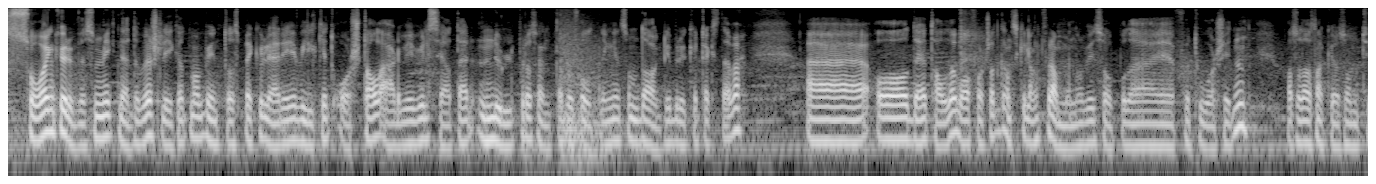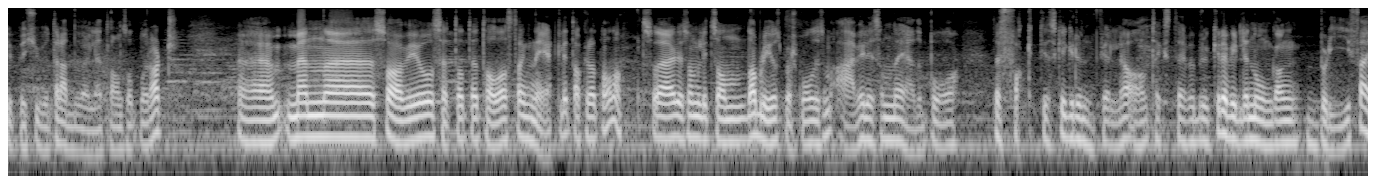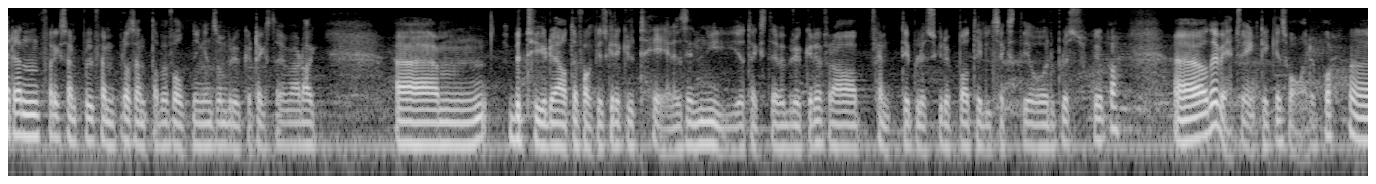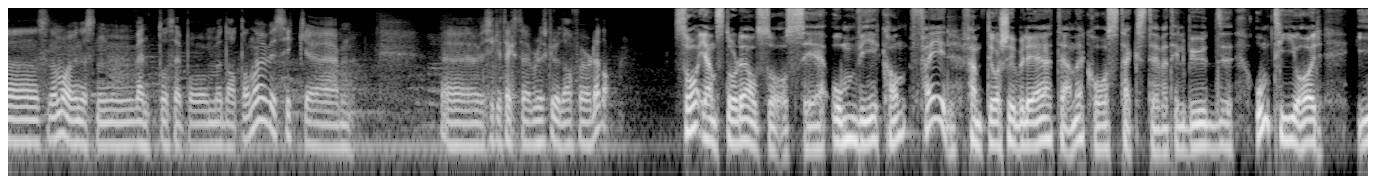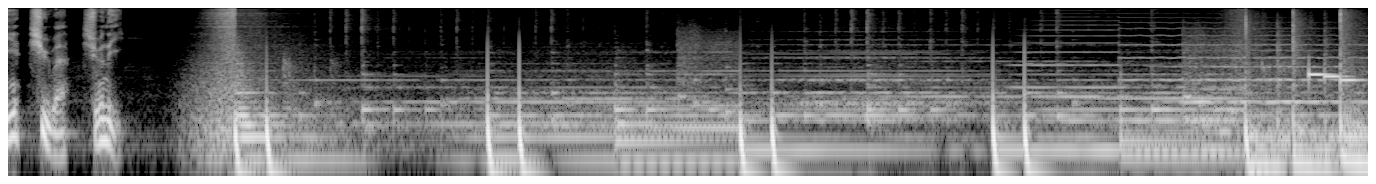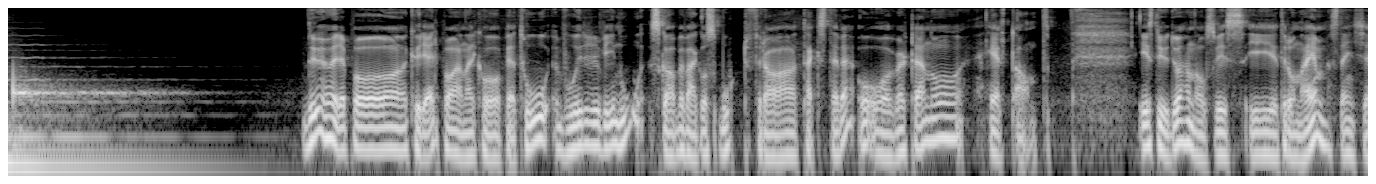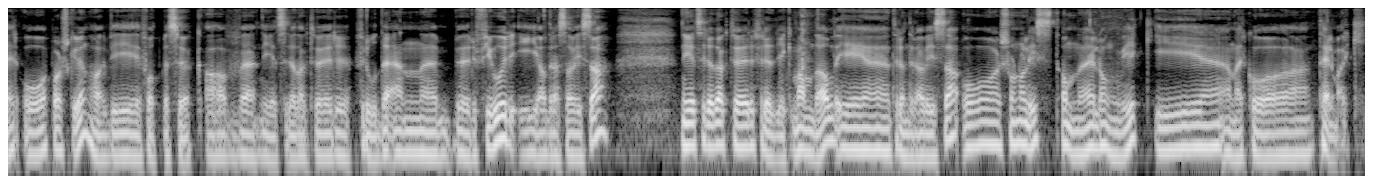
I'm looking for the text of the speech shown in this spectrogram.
så en kurve som gikk nedover, slik at man begynte å spekulere i hvilket årstall er det vi vil se at det er 0% av befolkningen som daglig bruker tekst-TV. Uh, og det tallet var fortsatt ganske langt framme når vi så på det for to år siden. Altså Da snakker vi om type 2030 eller et eller annet sånt noe rart. Eh, men eh, så har vi jo sett at det tallet har stagnert litt akkurat nå. Da Så det er liksom litt sånn, da blir jo spørsmålet liksom, er vi liksom nede på det faktiske grunnfjellet av tekst-TV-brukere? Vil det noen gang bli færre enn f.eks. 5 av befolkningen som bruker tekst-TV hver dag? Um, betyr det at det faktisk rekrutteres inn nye tekst-TV-brukere fra 50 pluss-gruppa til 60 år pluss-gruppa? Uh, og det vet vi egentlig ikke svaret på, uh, så det må vi nesten vente og se på med dataene, hvis ikke, hvis ikke tekst-TV blir skrudd av før det, da. Så gjenstår det altså å se om vi kan feire 50-årsjubileet til NRKs tekst-TV-tilbud om ti år, i 2029. Du hører på Kurier på NRK P2, hvor vi nå skal bevege oss bort fra tekst-TV og over til noe helt annet. I studio henholdsvis i Trondheim, Steinkjer og Porsgrunn har vi fått besøk av nyhetsredaktør Frode N. Børfjord i Adresseavisa nyhetsredaktør Fredrik Mandal i eh, Trønderavisa og journalist Anne Longvik i eh, NRK Telemark.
